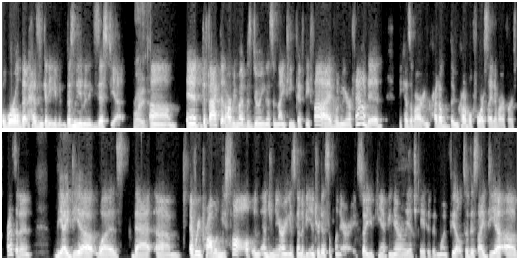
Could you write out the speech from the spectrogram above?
a world that hasn't going to even doesn't even exist yet? Right. Um, and the fact that Harvey Mudd was doing this in 1955 when we were founded, because of our incredible the incredible foresight of our first president, the idea was that um, every problem you solve in engineering is going to be interdisciplinary. So you can't be narrowly educated in one field. So this idea of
